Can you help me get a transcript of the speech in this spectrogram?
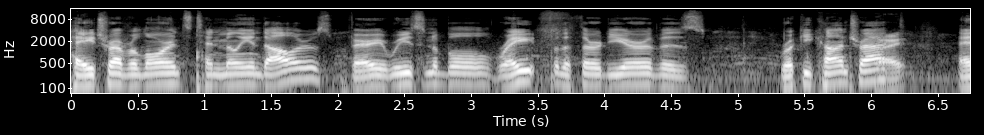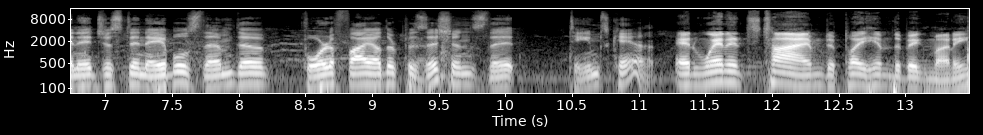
pay Trevor Lawrence $10 million, very reasonable rate for the third year of his rookie contract. Right. And it just enables them to fortify other positions that teams can't. And when it's time to pay him the big money,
